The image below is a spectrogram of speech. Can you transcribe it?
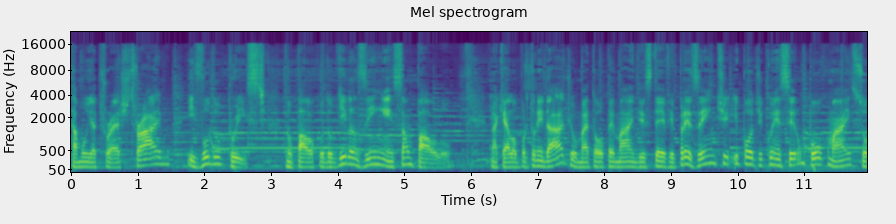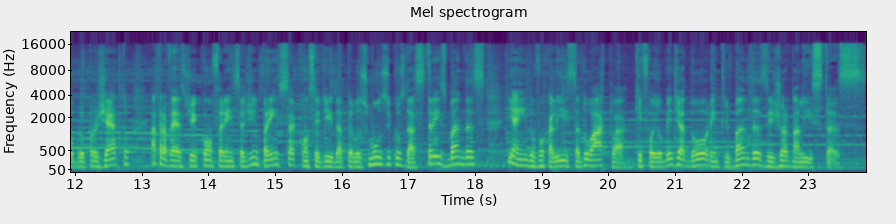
Tamuya Trash Tribe e Voodoo Priest, no palco do Guilanzin, em São Paulo. Naquela oportunidade, o Metal Open Mind esteve presente e pôde conhecer um pouco mais sobre o projeto através de conferência de imprensa concedida pelos músicos das três bandas e ainda o vocalista do Acla, que foi o mediador entre bandas e jornalistas.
